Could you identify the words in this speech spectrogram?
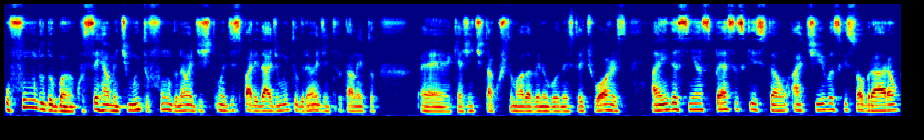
o fundo do banco ser realmente muito fundo, né? uma, uma disparidade muito grande entre o talento é, que a gente está acostumado a ver no Golden State Warriors, ainda assim as peças que estão ativas, que sobraram,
